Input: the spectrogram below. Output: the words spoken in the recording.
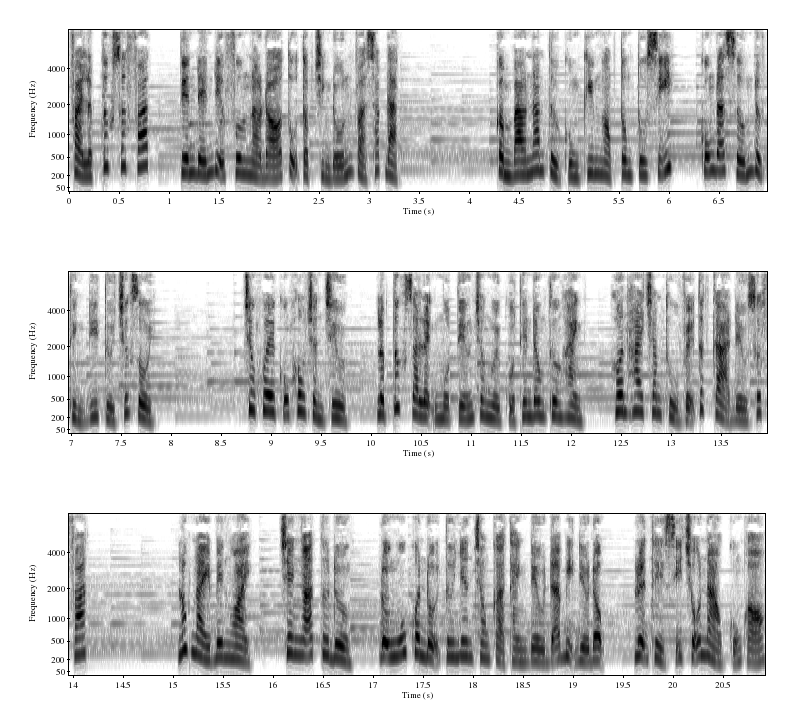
phải lập tức xuất phát, tiến đến địa phương nào đó tụ tập chỉnh đốn và sắp đặt. Cẩm bào nam tử cùng Kim Ngọc Tông tu sĩ cũng đã sớm được thỉnh đi từ trước rồi. Trương Khuê cũng không chần chừ, lập tức ra lệnh một tiếng cho người của Thiên Đông Thương Hành, hơn 200 thủ vệ tất cả đều xuất phát. Lúc này bên ngoài, trên ngã tư đường, đội ngũ quân đội tư nhân trong cả thành đều đã bị điều động, luyện thể sĩ chỗ nào cũng có.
